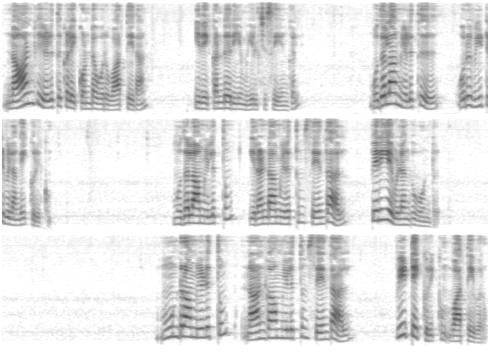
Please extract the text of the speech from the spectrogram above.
நான்கு எழுத்துக்களை கொண்ட ஒரு வார்த்தைதான். இதை கண்டறிய முயற்சி செய்யுங்கள். முதலாம் எழுத்து ஒரு வீட்டு விலங்கை குறிக்கும். முதலாம் எழுத்தும் இரண்டாம் எழுத்தும் சேர்ந்தால் பெரிய விலங்கு ஒன்று. மூன்றாம் எழுத்தும் நான்காம் எழுத்தும் சேர்ந்தால் வீட்டை குறிக்கும் வார்த்தை வரும்.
